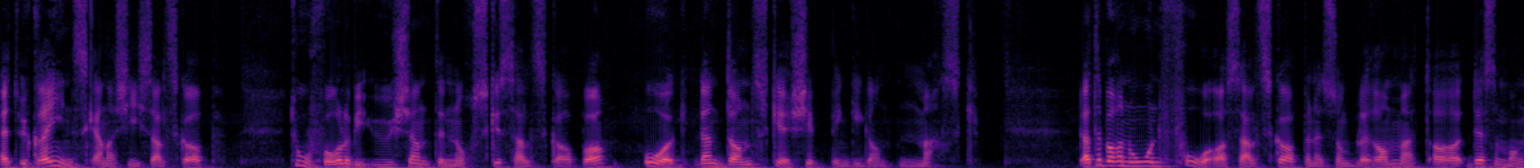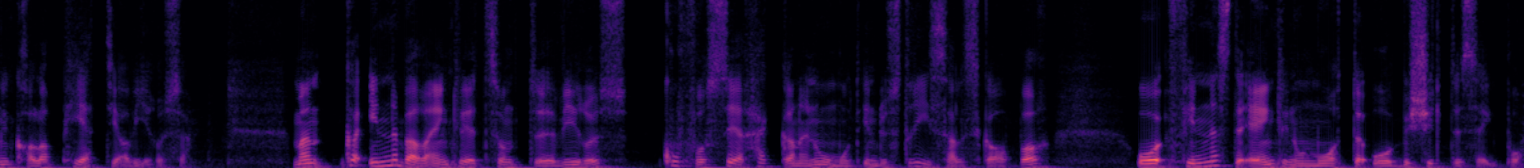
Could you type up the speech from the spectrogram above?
et ukrainsk energiselskap, to foreløpig ukjente norske selskaper og den danske shippinggiganten Mersk. Dette er bare noen få av selskapene som ble rammet av det som mange kaller Petia-viruset. Men hva innebærer egentlig et sånt eh, virus? Hvorfor ser hackerne nå mot industriselskaper? Og finnes det egentlig noen måte å beskytte seg på?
